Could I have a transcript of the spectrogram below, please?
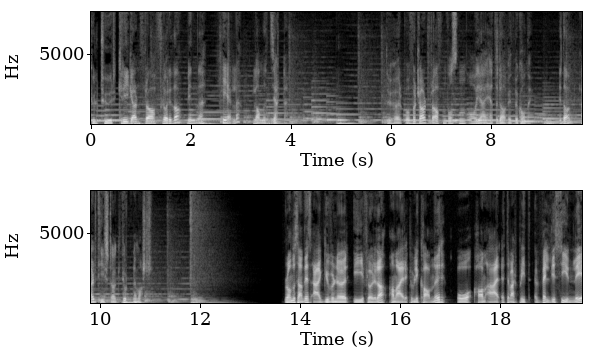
kulturkrigeren fra Florida vinne hele landets hjerte? Du hører på Forklart fra Aftenposten, og jeg heter David Bekoni. I dag er det tirsdag 14. mars. Ron DeSantis er guvernør i Florida. Han er republikaner, og han er etter hvert blitt veldig synlig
